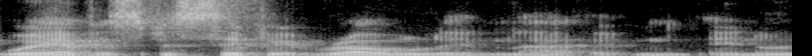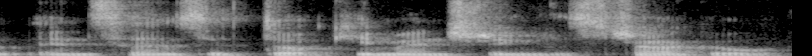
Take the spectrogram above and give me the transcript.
we have a specific role in that in, in, in terms of documenting the struggle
